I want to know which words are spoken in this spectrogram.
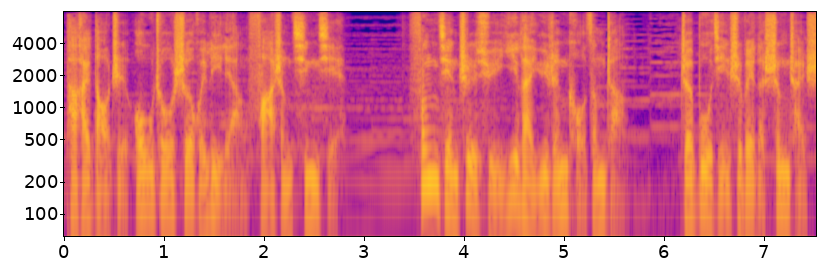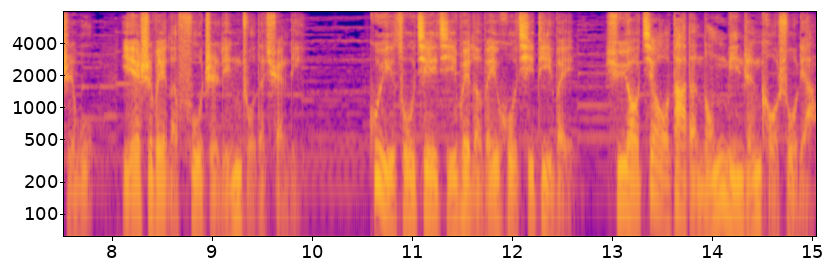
它还导致欧洲社会力量发生倾斜。封建秩序依赖于人口增长，这不仅是为了生产食物，也是为了复制领主的权利。贵族阶级为了维护其地位，需要较大的农民人口数量，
